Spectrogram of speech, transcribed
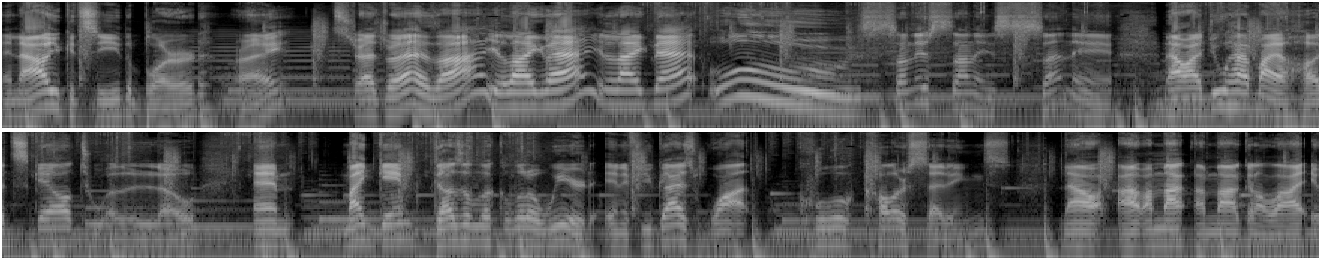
And now you can see the blurred, right? Stretch res, huh? Ah, you like that? You like that? Ooh, sunny, sunny, sunny. Now I do have my HUD scale to a low, and my game does look a little weird. And if you guys want cool color settings, now, I'm not I'm not gonna lie, it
